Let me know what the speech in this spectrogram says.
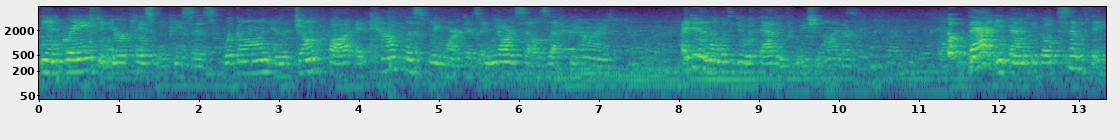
the engraved and irreplaceable pieces were gone and the junk bought at countless flea markets and yard sales left behind. I didn't know what to do with that information either. That event evoked sympathy,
